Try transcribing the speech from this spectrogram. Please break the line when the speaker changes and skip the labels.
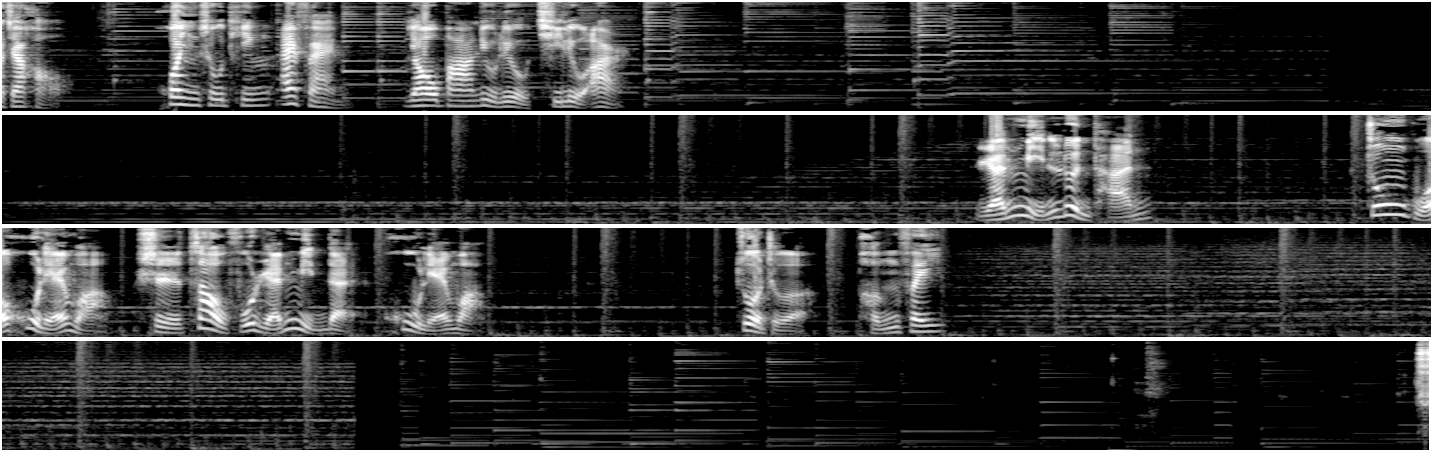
大家好，欢迎收听 FM 幺八六六七六二。人民论坛：中国互联网是造福人民的互联网。作者：鹏飞。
